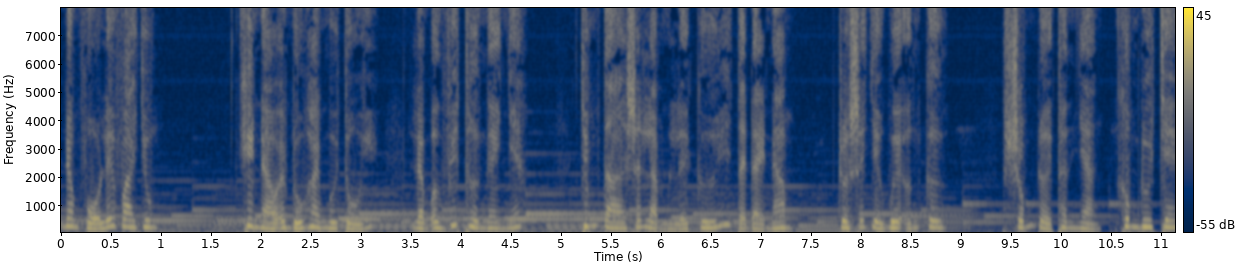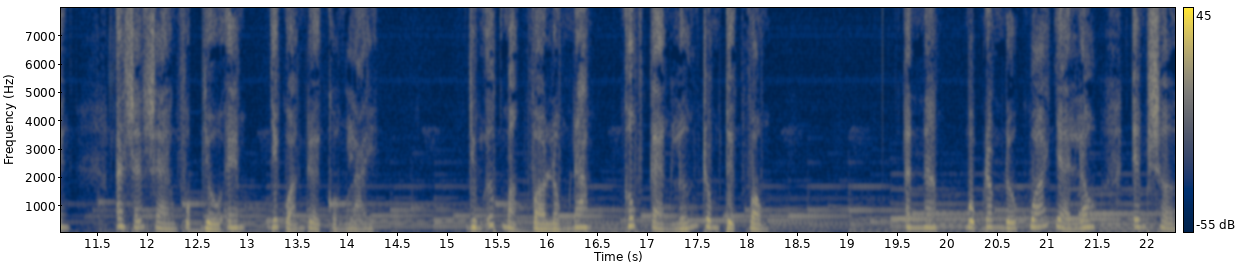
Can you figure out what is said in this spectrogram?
Nam vỗ lấy vai Dung. Khi nào em đủ 20 tuổi, Làm ơn viết thơ ngay nhé. Chúng ta sẽ làm lễ cưới tại Đài Nam, Rồi sẽ về quê ẩn cư. Sống đời thanh nhàn, Không đua chen, Anh sẵn sàng phục vụ em Với quãng đời còn lại. Dung ướp mặt vào lòng Nam, Khóc càng lớn trong tuyệt vọng. Anh Nam một năm nữa quá dài lâu, Em sợ.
